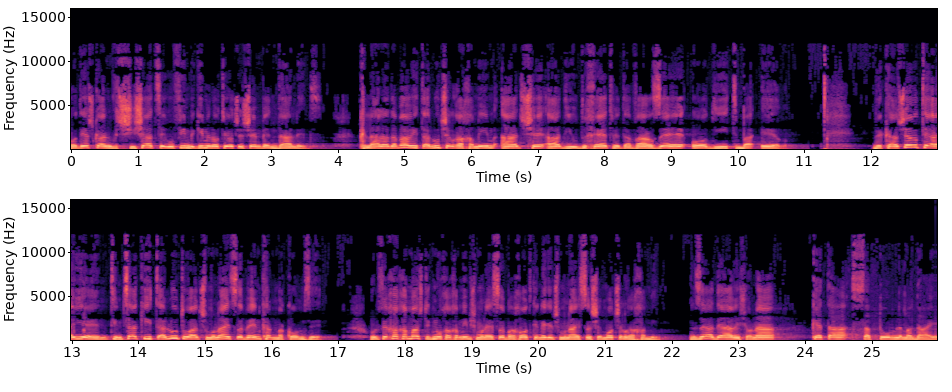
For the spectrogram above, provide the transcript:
ועוד יש כאן שישה צירופים בג' אותיות של שם בן ד'. כלל הדבר התעלות של רחמים עד שעד י"ח ודבר זה עוד יתבאר. וכאשר תעיין תמצא כי התעלות הוא עד שמונה עשרה ואין כאן מקום זה. ולפיכך אמר שתגנו חכמים שמונה עשרה ברכות כנגד שמונה עשרה שמות של רחמים. זה הדעה הראשונה, קטע סתום למדי.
